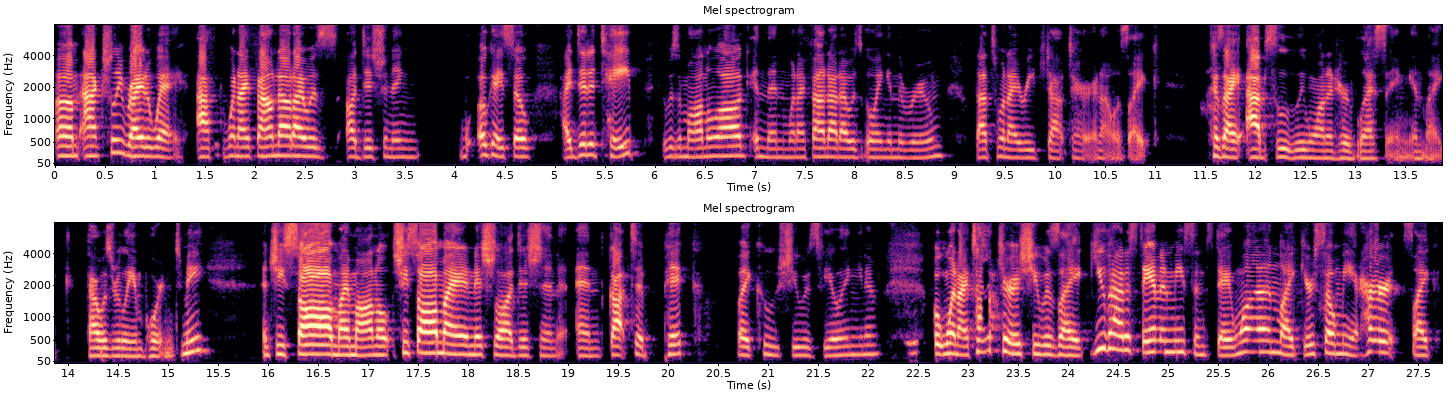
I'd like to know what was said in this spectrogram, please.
Um, actually, right away after when I found out I was auditioning. Okay, so I did a tape. It was a monologue, and then when I found out I was going in the room, that's when I reached out to her, and I was like, because I absolutely wanted her blessing, and like that was really important to me and she saw my model she saw my initial audition and got to pick like who she was feeling you know? But when i talked to her she was like you've had a stand in me since day one. Like you're so me it hurts. Like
